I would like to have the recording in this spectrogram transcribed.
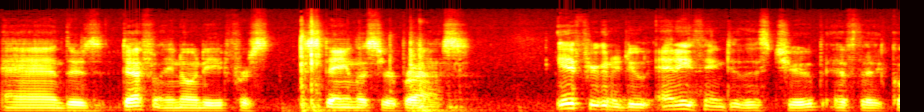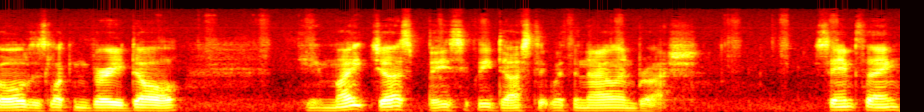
And there's definitely no need for stainless or brass. If you're going to do anything to this tube, if the gold is looking very dull, you might just basically dust it with a nylon brush. Same thing,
